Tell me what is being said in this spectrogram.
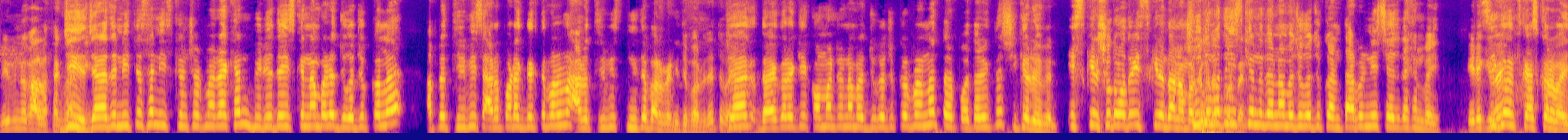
বিভিন্ন কালার থাকবে জি যারা যে নিতেছেন স্ক্রিনশট মারে রাখেন ভিডিওতে স্ক্রিন নাম্বারে যোগাযোগ করলে আপনি থ্রি পিস আরও প্রোডাক্ট দেখতে পারবেন আরও থ্রি পিস নিতে পারবেন। নিতে পারবে তাই তো ভাই দয়া- করে কি কমেন্টের নাম্বার যোগাযোগ করবেন না তার প্রতারিত শিখে রইবেন। স্ক্রিন শুধুমাত্র স্ক্রিনে দাও নাম্বার শুধুমাত্র স্ক্রিনে দেওয়ার নাম্বার যোগাযোগ করেন তারপর নিচে দেখেন ভাই এটা কি সিকোয়েন্স কাজ করে ভাই।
